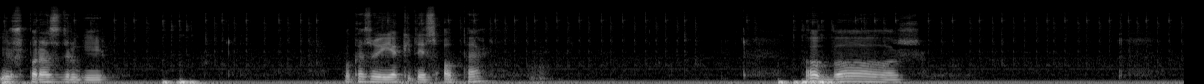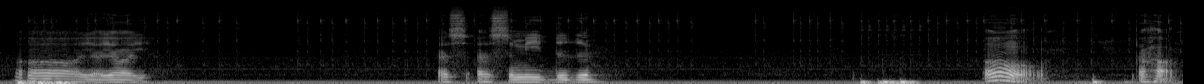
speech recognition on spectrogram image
już po raz drugi pokazuje jaki to jest OP. O Boże. Oj, oj, oj. SS mid. O. Aha.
